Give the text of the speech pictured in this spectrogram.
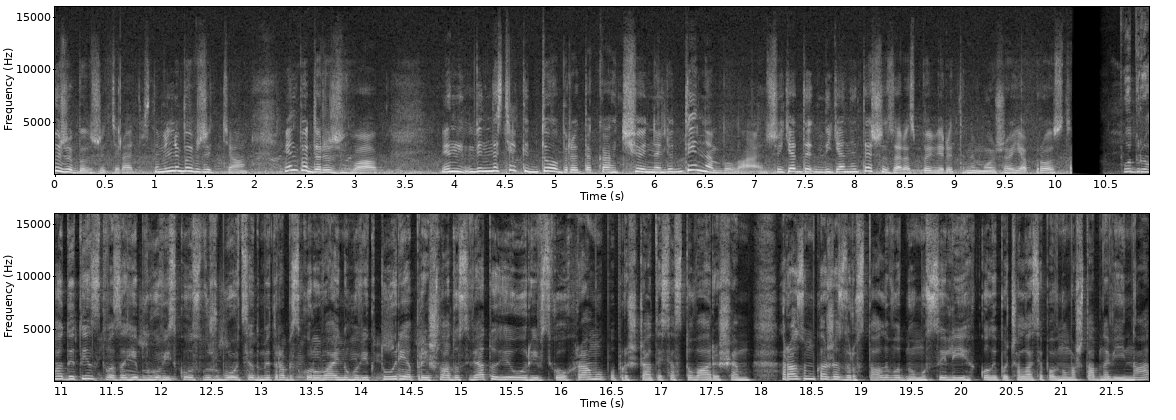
дуже був життєрадісним, він любив життя, він подорожував. Він, він настільки добра, така чуйна людина була, що я, я не те, що зараз повірити не можу, я просто. Подруга дитинства загиблого військовослужбовця Дмитра Безкоровайного Вікторія прийшла до Свято-Георгіївського храму попрощатися з товаришем. Разом каже, зростали в одному селі. Коли почалася повномасштабна війна,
